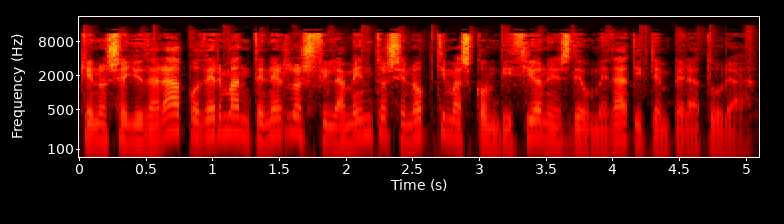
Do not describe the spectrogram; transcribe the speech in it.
que nos ayudará a poder mantener los filamentos en óptimas condiciones de humedad y temperatura.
